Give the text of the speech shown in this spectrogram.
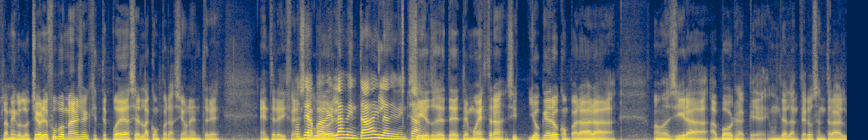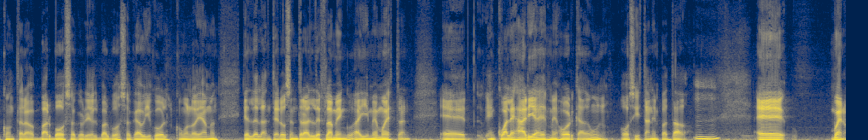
Flamengo. Lo chévere del Fútbol Manager es que te puede hacer la comparación entre, entre o diferentes sea, para ver las ventajas y las desventajas. Sí, entonces te, te muestra, si yo quiero comparar a, vamos a decir, a, a Borja, que es un delantero central, contra Barbosa, Gabriel Barbosa, Gabigol, como lo llaman, que el delantero central de Flamengo, ahí me muestran eh, en cuáles áreas es mejor cada uno, o si están empatados. Eh, bueno,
